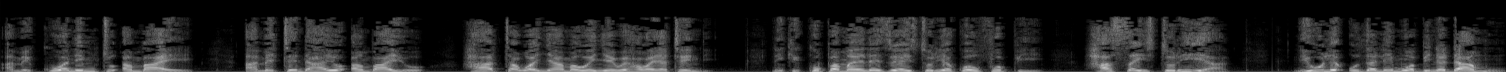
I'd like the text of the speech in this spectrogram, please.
amekuwa ni mtu ambaye ametenda hayo ambayo hata wanyama wenyewe hawayatendi. Nikikupa maelezo ya historia kwa ufupi hasa historia ni ule udhalimu wa binadamu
